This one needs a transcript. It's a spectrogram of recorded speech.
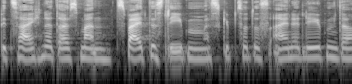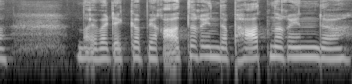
bezeichnet als mein zweites Leben. Es gibt so das eine Leben der Neuwaldecker Beraterin, der Partnerin, der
